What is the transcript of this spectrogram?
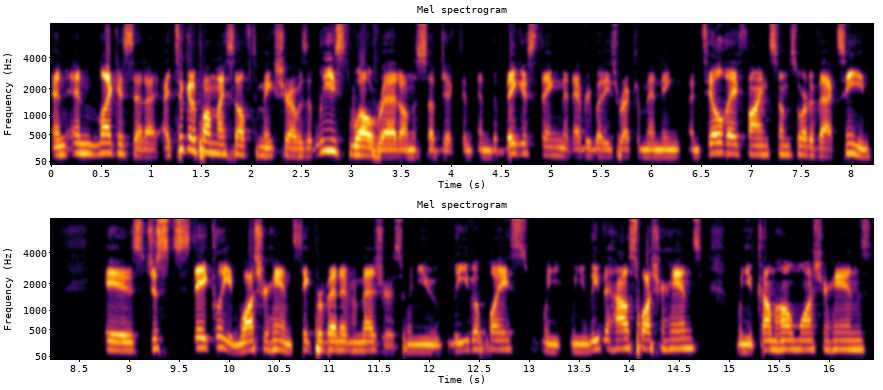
and and like I said, I, I took it upon myself to make sure I was at least well read on the subject. And, and the biggest thing that everybody's recommending until they find some sort of vaccine is just stay clean, wash your hands, take preventative measures. When you leave a place, when you when you leave the house, wash your hands. When you come home, wash your hands.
